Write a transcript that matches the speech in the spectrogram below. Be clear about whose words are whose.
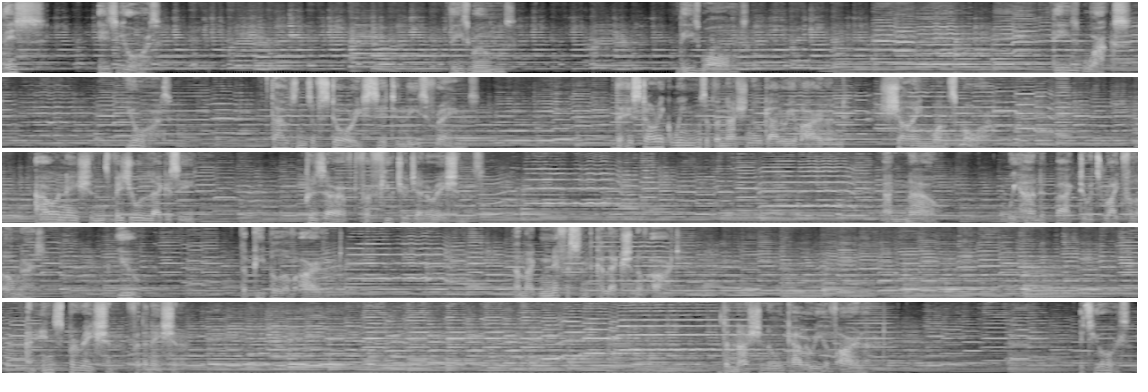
Speaker 1: This is yours. These rooms, these walls, these works, yours. Thousands of stories sit in these frames. The historic wings of the National Gallery of Ireland shine once more. Our nation's visual legacy preserved for future generations. And now, we hand it back to its rightful owners. You, the people of Ireland. A magnificent collection of art. Inspiration for the nation. The National Gallery of Ireland. It's yours.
